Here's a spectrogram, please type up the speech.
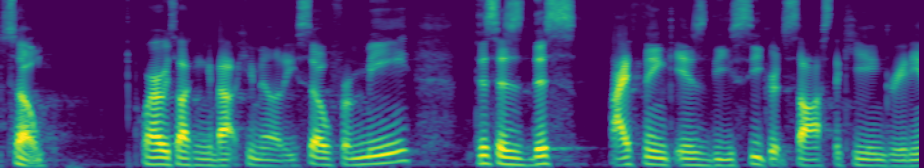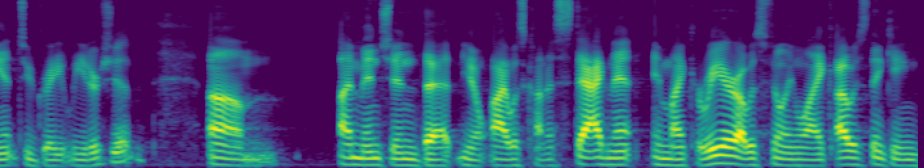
So, why are we talking about humility? So, for me, this is this I think is the secret sauce, the key ingredient to great leadership. Um, I mentioned that you know I was kind of stagnant in my career. I was feeling like I was thinking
